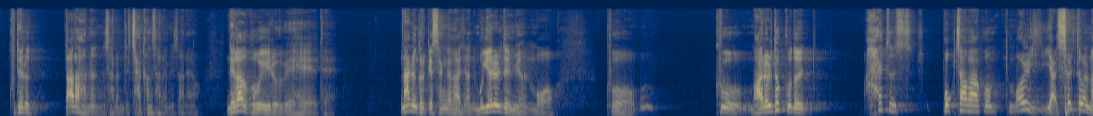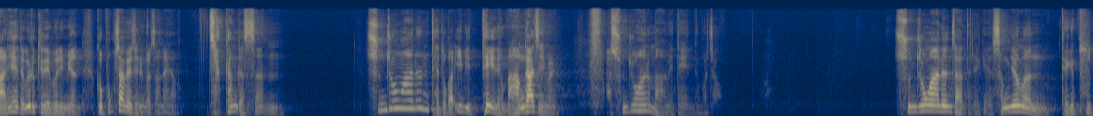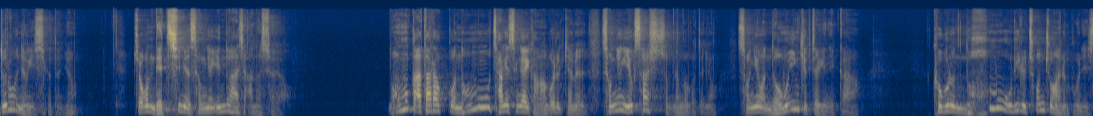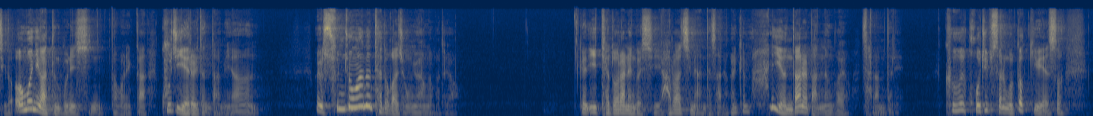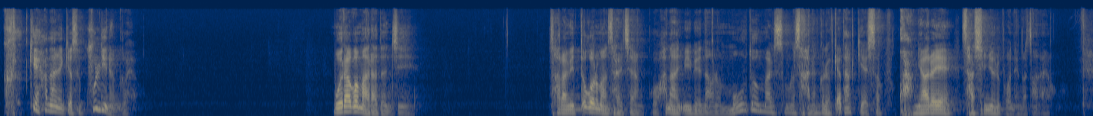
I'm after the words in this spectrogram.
그대로 따라하는 사람들, 착한 사람이잖아요. 내가 그 일을 왜 해야 돼? 나는 그렇게 생각하지 않는. 뭐 예를 들면 뭐, 그, 그 말을 듣고도 하여튼 복잡하고 뭘 설득을 많이 해야 되고 이렇게 돼버리면 그 복잡해지는 거잖아요. 착한 것은 순종하는 태도가 이미 되어 있는 마음가짐을 아, 순종하는 마음이 되어 있는 거죠. 순종하는 자들에게 성령은 되게 부드러운 영이시거든요. 조금 내치면 성령 인도하지 않으셔요. 너무 까다롭고 너무 자기 생각이 강하고 이렇게 하면 성령이 역사하실 수 없는 거거든요. 성령은 너무 인격적이니까 그분은 너무 우리를 존중하는 분이신가 어머니 같은 분이시다 보니까 굳이 예를 든다면 순종하는 태도가 중요한 거거든요. 그러니까 이 태도라는 것이 하루아침에 안 되잖아요. 그러니까 많이 연단을 받는 거예요, 사람들이. 그 고집스러운 걸 꺾기 위해서 그렇게 하나님께서 굴리는 거예요. 뭐라고 말하든지 사람이 떡으로만 살지 않고 하나님 입에 나오는 모든 말씀으로 사는 것을 깨닫기 위해서 광야에 40년을 보낸 거잖아요.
